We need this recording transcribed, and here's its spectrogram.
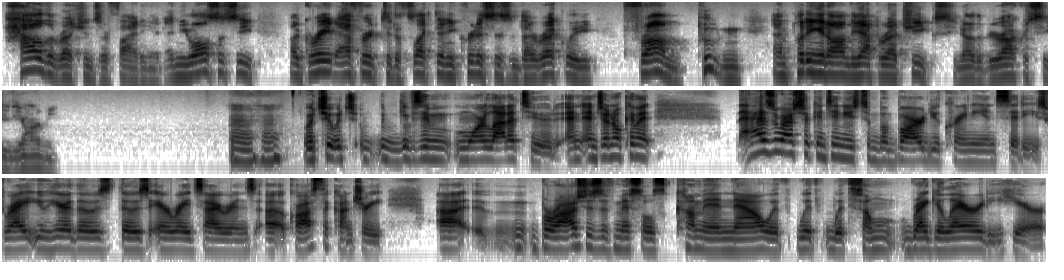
how the Russians are fighting it. And you also see a great effort to deflect any criticism directly from Putin and putting it on the apparatchiks, you know, the bureaucracy, the army. Mm-hmm. Which, which gives him more latitude. And, and General Kimmitt, as Russia continues to bombard Ukrainian cities, right? You hear those those air raid sirens uh, across the country. Uh, barrages of missiles come in now with, with with some regularity here.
